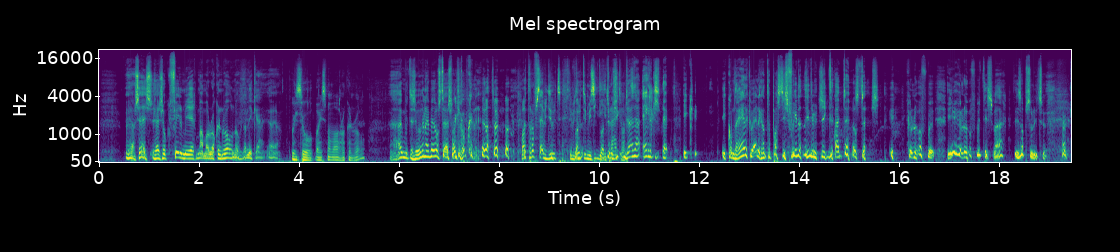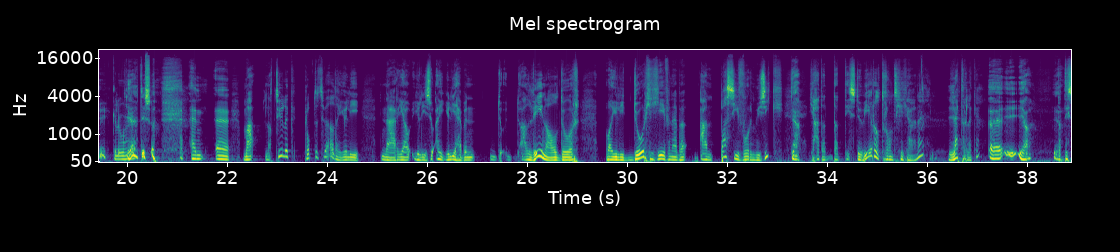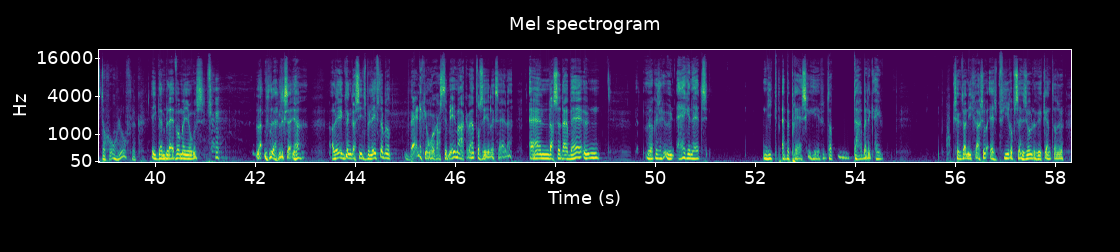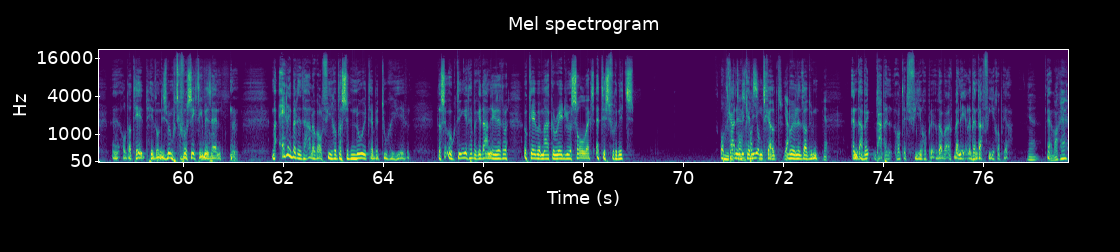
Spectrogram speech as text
ja zij, is, zij is ook veel meer mama rock'n'roll nog dan ik. Ja, ja, ja. Hoezo? Wat is mama rock'n'roll? Ja, je moet eens horen bij ons thuis wat je op Wat erop staat, je bedoelt, je bedoelt de muziek die gedraaid muziek- wordt. Ja, ja, eigenlijk, eh, ik, ik kom daar eigenlijk weinig aan te pas. Het is vrij dat hij de muziek draait thuis thuis. geloof me. Hier, geloof me, het is waar. Het is absoluut zo. Oké, geloof Ja, het is zo. En, eh, maar natuurlijk klopt het wel dat jullie naar jou, jullie zo, allee, jullie hebben alleen al door wat jullie doorgegeven hebben aan passie voor muziek, Ja. ja dat, dat is de wereld rondgegaan, hè? Letterlijk, hè? Eh, ja. ja. Dat is toch ongelooflijk? Ik ben blij voor mijn jongens. Laat me duidelijk zijn, ja. Alleen ik denk dat ze iets beleefd hebben dat weinig jonge gasten meemaken, hè, was eerlijk zijn. Hè. En dat ze daarbij hun, ik zeggen, hun eigenheid niet hebben prijsgegeven. Dat, daar ben ik eigenlijk. Ik zeg dat niet graag zo. Hij is vier op zijn zonen gekend. Dat zo, eh, al dat he- hedonisme moet voorzichtig mee zijn. Maar eigenlijk ben ik daar nogal fier op dat ze nooit hebben toegegeven. Dat ze ook dingen hebben gedaan die gezegd hebben: Oké, we maken Radio Solwax, het is voor niets. Het gaat nu een keer niet om het geld. We willen dat doen. Ja. En daar ben, ik, daar ben ik altijd fier op. Daar ben ik ben daar fier op, ja. Ja, Ja. mag hè?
